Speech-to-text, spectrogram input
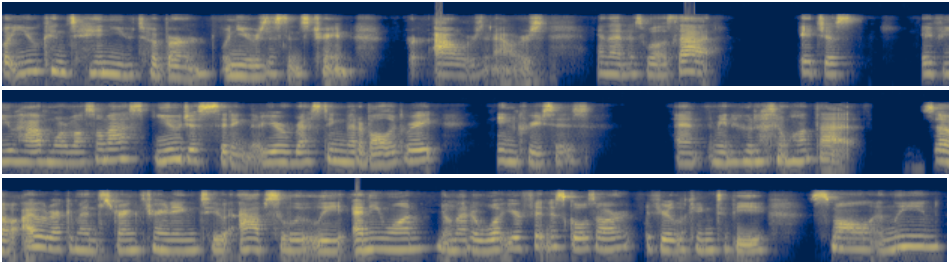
but you continue to burn when you resistance train for hours and hours. And then, as well as that, it just, if you have more muscle mass, you just sitting there, your resting metabolic rate increases. And I mean, who doesn't want that? So, I would recommend strength training to absolutely anyone, no matter what your fitness goals are. If you're looking to be small and lean,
